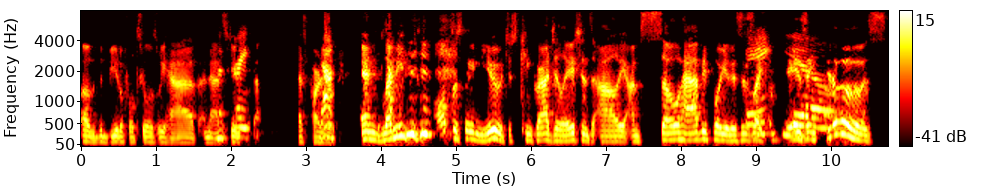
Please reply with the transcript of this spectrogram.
of the beautiful tools we have, and that's That's you right. that- that's part Yeah. of it. And let me also say to you, just congratulations, Ali. I'm so happy for you. This is like amazing you. news.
